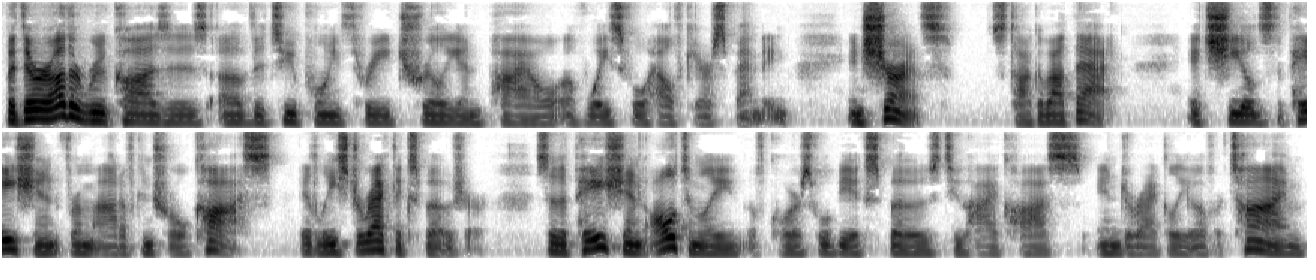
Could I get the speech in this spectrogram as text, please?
But there are other root causes of the 2.3 trillion pile of wasteful healthcare spending. Insurance. Let's talk about that. It shields the patient from out of control costs, at least direct exposure. So the patient ultimately, of course, will be exposed to high costs indirectly over time.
